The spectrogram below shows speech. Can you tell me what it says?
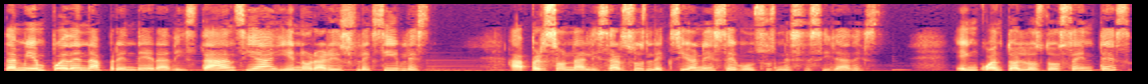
También pueden aprender a distancia y en horarios flexibles, a personalizar sus lecciones según sus necesidades. En cuanto a los docentes,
